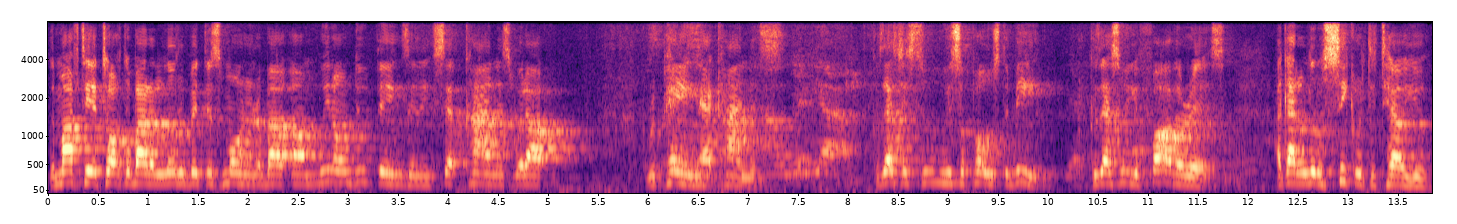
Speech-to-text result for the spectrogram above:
the Mufti talked about a little bit this morning about um, we don't do things and accept kindness without repaying that kindness. Because that's just who we're supposed to be. Because that's who your father is. I got a little secret to tell you.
